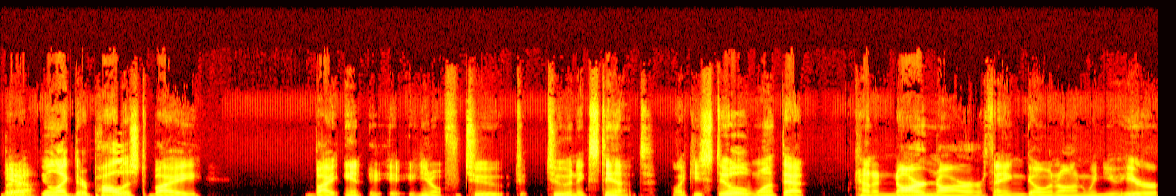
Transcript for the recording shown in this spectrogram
But yeah. I feel like they're polished by by you know to to to an extent. Like you still want that kind of nar nar thing going on when you hear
